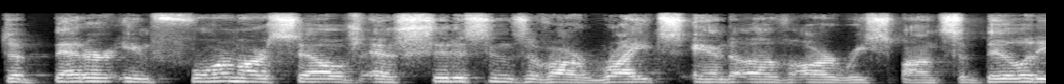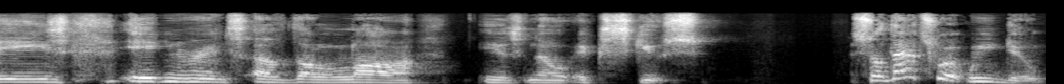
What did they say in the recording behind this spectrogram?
to better inform ourselves as citizens of our rights and of our responsibilities. Ignorance of the law is no excuse. So that's what we do.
